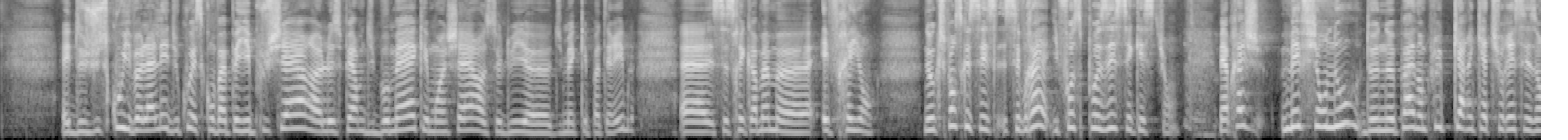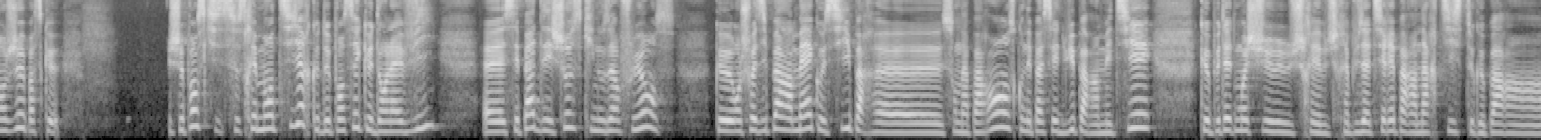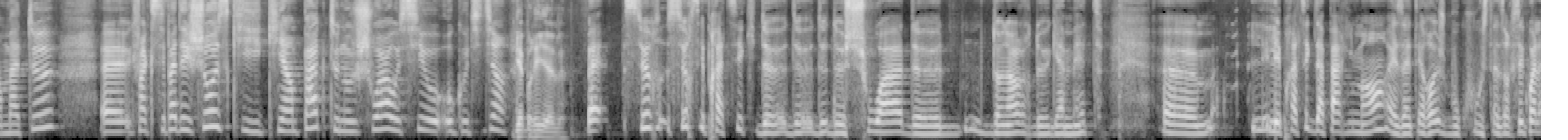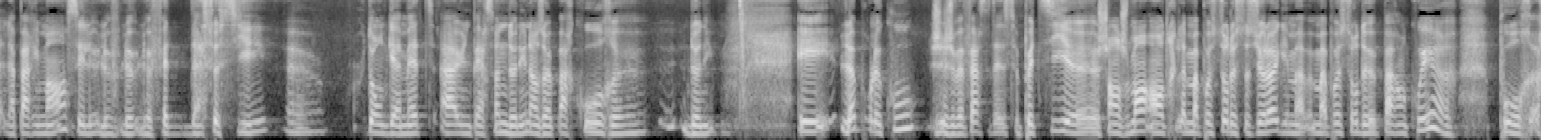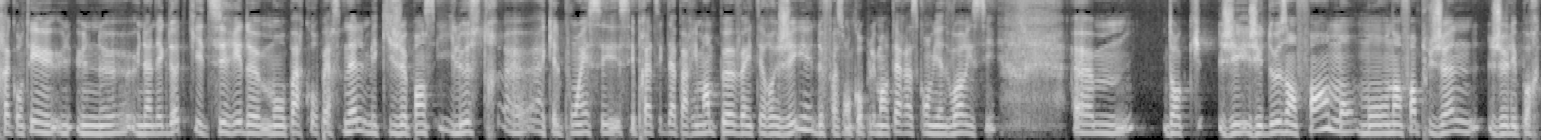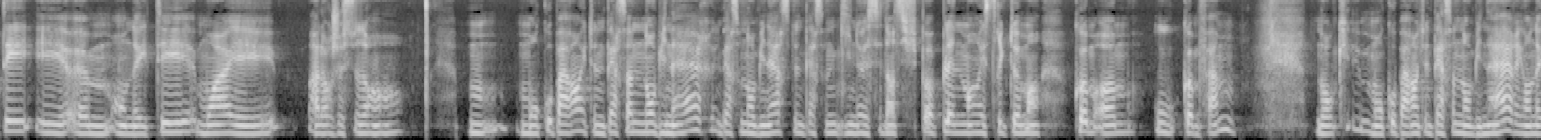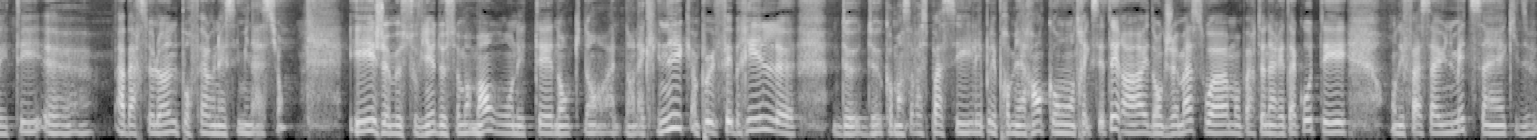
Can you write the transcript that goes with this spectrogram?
et de jusqu'où ils veulent aller. Du coup, est-ce qu'on va payer plus cher le sperme du beau mec et moins cher celui du mec qui est pas terrible Ce serait quand même effrayant. Donc je pense que c'est vrai, il faut se poser ces questions. Mais après, méfions-nous de ne pas non plus caricaturer ces enjeux parce que je pense que ce serait mentir que de penser que dans la vie, euh, c'est pas des choses qui nous influencent qu'on ne choisit pas un mec aussi par euh, son apparence, qu'on n'est pas séduit par un métier, que peut-être moi je, serais, je, serais, plus attirée par un artiste que par un matheux. Euh, enfin, que ce pas des choses qui, qui, impactent nos choix aussi au, quotidien. Gabriel. Ben, sur, sur ces pratiques de, de, de, choix d'honneur de, gamètes, euh, les pratiques d'appariement, elles interrogent beaucoup. C'est-à-dire, c'est quoi l'appariement? C'est le, le, le, fait d'associer don de gamètes à une personne donnée dans un parcours euh, donné. Et là, pour le coup, je, vais faire ce, petit euh, changement entre ma posture de sociologue et ma, posture de parent queer pour raconter une, anecdote qui est tirée de mon parcours personnel, mais qui, je pense, illustre euh, à quel point ces pratiques d'appariement peuvent interroger de façon complémentaire à ce qu'on vient de voir ici. Donc, j'ai deux enfants. Mon, enfant plus jeune, je l'ai porté et euh, on a été, moi et... Alors, je suis en... Mon coparent est une personne non-binaire. Une personne non-binaire, c'est une personne qui ne s'identifie pas pleinement et strictement comme homme ou comme femme. Donc, mon coparent est une personne non-binaire et on a été euh, à Barcelone pour faire une insémination. Et je me souviens de ce moment où on était donc dans, dans la clinique, un peu fébrile de, comment ça va se passer, les, les, premières rencontres, etc. Et donc je m'assois, mon partenaire est à côté, on est face à une médecin qui dit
